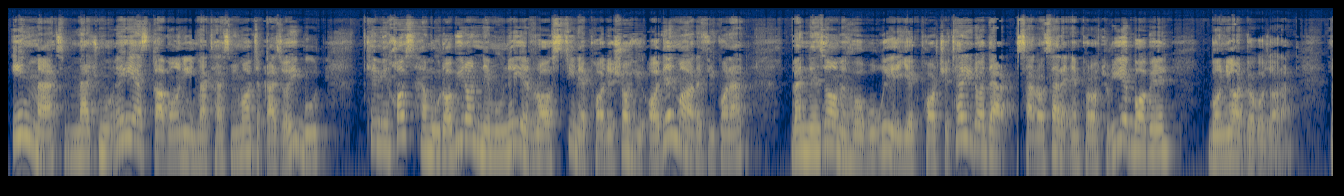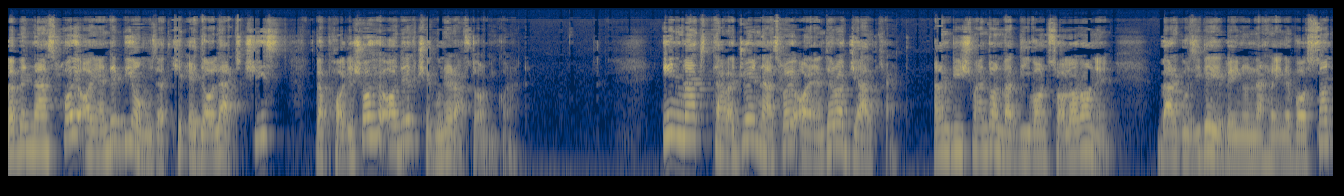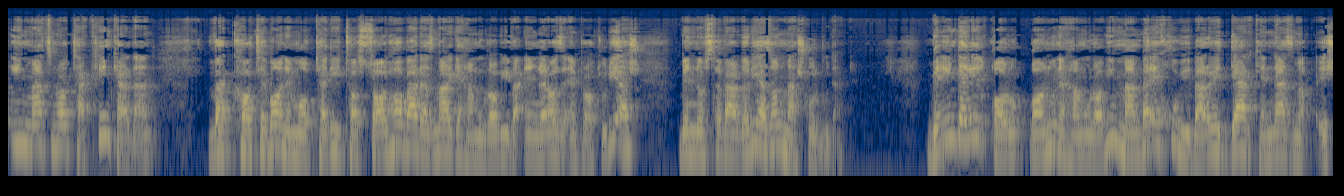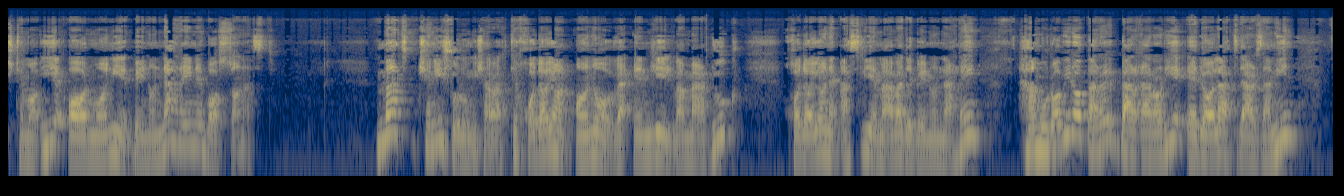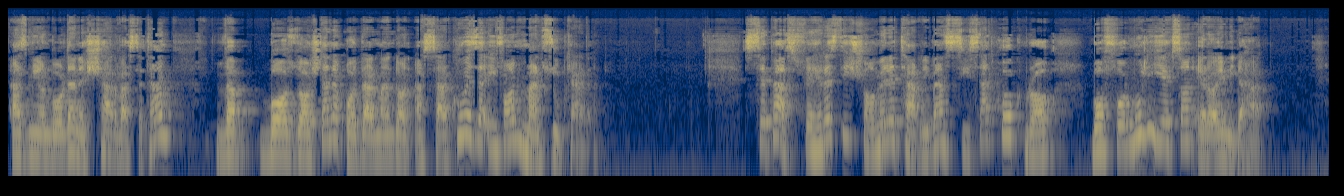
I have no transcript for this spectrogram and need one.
این متن مجموعه ای از قوانین و تصمیمات قضایی بود که می‌خواست همورابی را نمونه راستین پادشاهی عادل معرفی کند و نظام حقوقی یک پارچه تری را در سراسر امپراتوری بابل بنیاد بگذارد و به نسلهای آینده بیاموزد که عدالت چیست و پادشاه عادل چگونه رفتار می کند. این متن توجه نسلهای آینده را جلب کرد. اندیشمندان و دیوان سالاران برگزیده بین النهرین باستان این متن را تکریم کردند و کاتبان مبتدی تا سالها بعد از مرگ همورابی و انقراض امپراتوریش به نسخه برداری از آن مشغول بودند. به این دلیل قانون همورابی منبع خوبی برای درک نظم اجتماعی آرمانی بین النهرین باستان است. متن چنین شروع می شود که خدایان آنو و انلیل و مردوک خدایان اصلی معبد بین النهرین همورابی را برای برقراری عدالت در زمین از میان بردن شر و ستم و بازداشتن قدرتمندان از سرکوب ضعیفان منصوب کردند. سپس فهرستی شامل تقریبا 300 حکم را با فرمولی یکسان ارائه می دهد.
